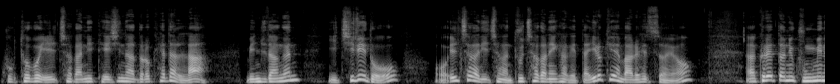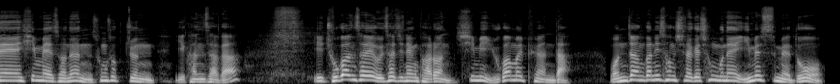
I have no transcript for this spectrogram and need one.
국토부 1차관이 대신하도록 해달라. 민주당은 이 질의도 1차관, 어, 2차관, 두 차관에게 하겠다. 이렇게 말을 했어요. 아, 그랬더니 국민의힘에서는 송석준 이 간사가 이 조간사의 의사진행 발언 심히 유감을 표한다. 원 장관이 성실하게 청문회에 임했음에도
